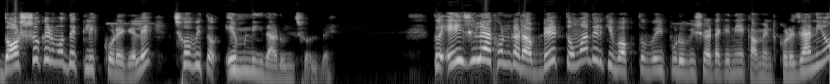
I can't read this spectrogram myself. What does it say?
দর্শকের মধ্যে ক্লিক করে গেলে ছবি তো এমনিই দারুণ চলবে। তো এই ছিল এখনকার আপডেট তোমাদের কি বক্তব্য এই পুরো বিষয়টাকে নিয়ে কমেন্ট করে জানিও।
